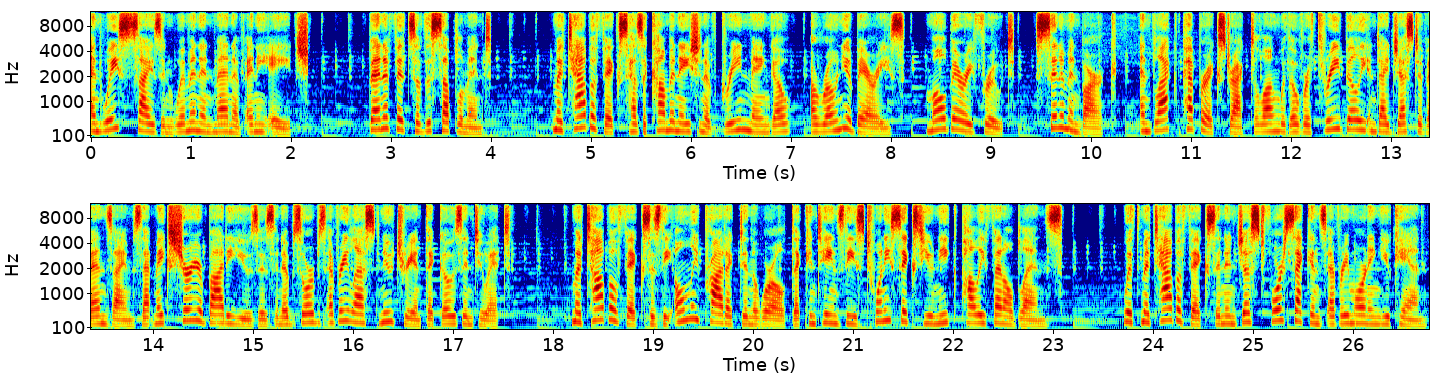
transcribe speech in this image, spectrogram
and waist size in women and men of any age. Benefits of the supplement Metabofix has a combination of green mango, aronia berries, mulberry fruit, cinnamon bark, and black pepper extract along with over 3 billion digestive enzymes that make sure your body uses and absorbs every last nutrient that goes into it. Metabofix is the only product in the world that contains these 26 unique polyphenol blends. With Metabofix and in just 4 seconds every morning you can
